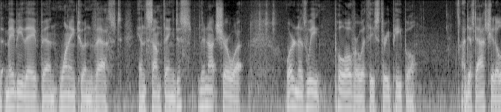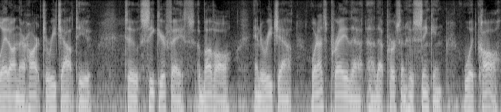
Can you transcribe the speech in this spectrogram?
that maybe they've been wanting to invest in something, just they're not sure what. Lord, and as we pull over with these three people, I just ask you to lay it on their heart to reach out to you, to seek your face above all, and to reach out. Lord, I just pray that uh, that person who's sinking would call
